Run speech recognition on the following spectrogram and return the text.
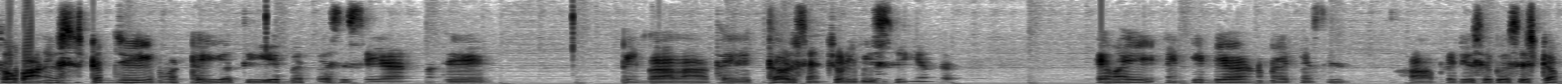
તો બાઇનરી સિસ્ટમ જે ઇન્વર્ટ થઈ હતી એ મેથમેટિશિયન જે પિંગાલા થઈ થર્ડ સેન્ચુરી બીસીની અંદર. એમાં ઇન્ડિયન મેથમેટિશિયન આપણે જોઈ શકીએ સિસ્ટમ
